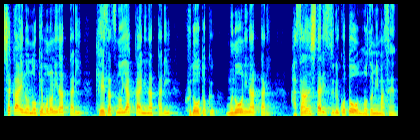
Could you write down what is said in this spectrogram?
社会ののけ者になったり警察の厄介になったり不道徳無能になったり破産したりすることを望みません。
